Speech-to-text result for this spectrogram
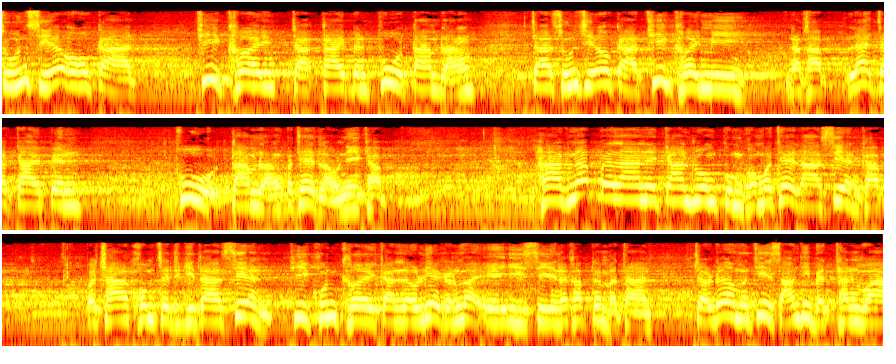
สูญเสียโอกาสที่เคยจะกลายเป็นผู้ตามหลัง จะสูญเสียโอกาสที่เคยมีนะครับ และจะกลายเป็นผู้ตามหลังประเทศเหล่านี้ครับ หากนับเวลาในการรวมกลุ่มของประเทศอาเซียนครับ ประชาคมเศรษฐกิจอาเซียนที่คุ้นเคยกันเราเรียกกันว่า AEC นะครับท่านประธาน จะเริ่มวันที่ 31 ธันวา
